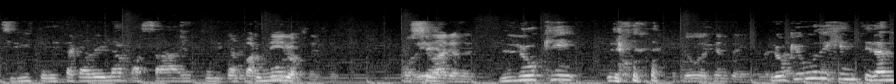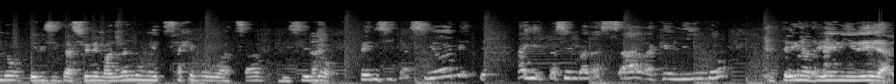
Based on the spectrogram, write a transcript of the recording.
si viste de esta cadena, pasá a publicar en tu Compartido, muro. sí, sí. O O sea, varios de, Lo que, porque hubo de gente. lo que hubo de gente dando felicitaciones, mandando un mensaje por WhatsApp diciendo felicitaciones, ay estás embarazada, qué lindo. Ustedes no tienen idea.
